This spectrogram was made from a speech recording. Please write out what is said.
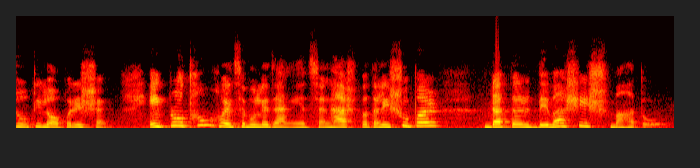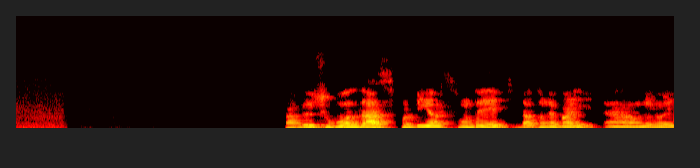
জটিল অপারেশন এই প্রথম হয়েছে বলে জানিয়েছেন হাসপাতালের সুপার ডাক্তার দেবাশিস মাহাতো। আপনি সুবল দাস ফোর্টি ইয়ার্স মতো এজ দাঁতনের বাড়ি। উনি ওই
